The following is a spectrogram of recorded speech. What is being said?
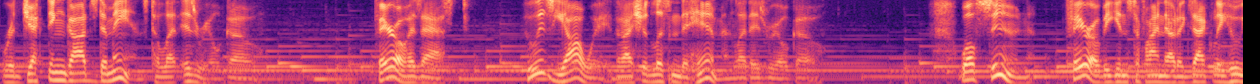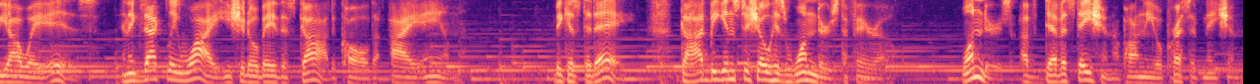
rejecting God's demands to let Israel go. Pharaoh has asked, Who is Yahweh that I should listen to him and let Israel go? Well, soon, Pharaoh begins to find out exactly who Yahweh is and exactly why he should obey this God called I Am. Because today, God begins to show his wonders to Pharaoh wonders of devastation upon the oppressive nation,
